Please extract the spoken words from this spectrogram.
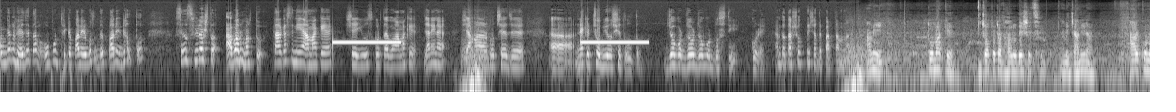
অজ্ঞান হয়ে যেতাম, উপর থেকে পানির বোতল দিয়ে পানি ঢালতো। সেলস ফিরে আসতো, আবার মারতো। তার কাছে নিয়ে আমাকে সে ইউজ করতো এবং আমাকে, জানি না, সে আমার হচ্ছে যে নেকের ছবিও সে তুলতো। জবর জোর জবরদস্তি করে। আমি তো তার শক্তির সাথে পারতাম না। আমি তোমাকে যতটা ভালোবেসেছি আমি জানি না আর কোনো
